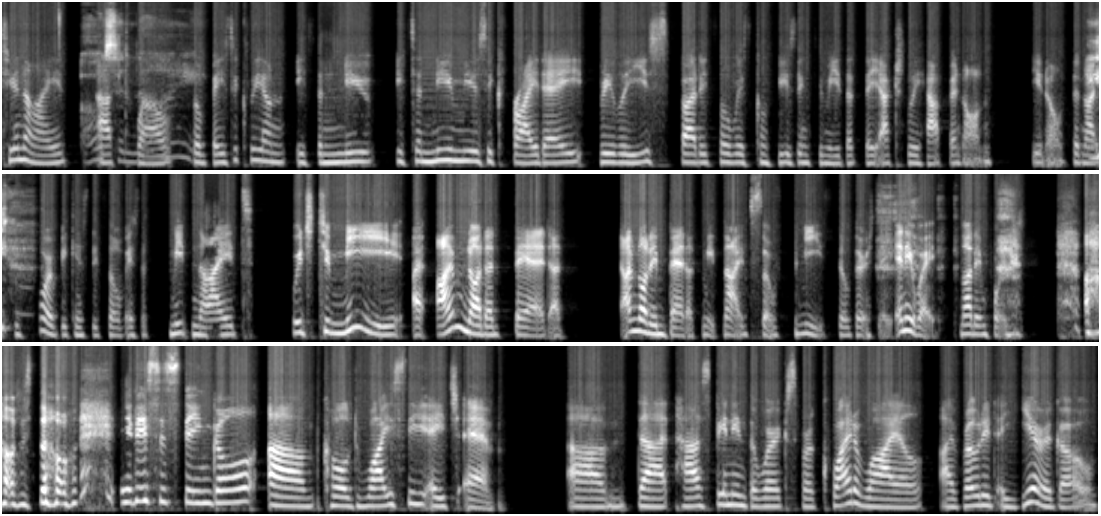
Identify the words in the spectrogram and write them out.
tonight Oh, at 12. So basically on it's a new it's a new Music Friday release, but it's always confusing to me that they actually happen on, you know, the night Yeah. before because it's always at midnight, which to me, I, I'm not at bed at I'm not in bed at midnight, so to me it's still Thursday. Anyway, not important. Um, so it is a single um, called YCHM um, that has been in the works for quite a while. I wrote it a year ago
